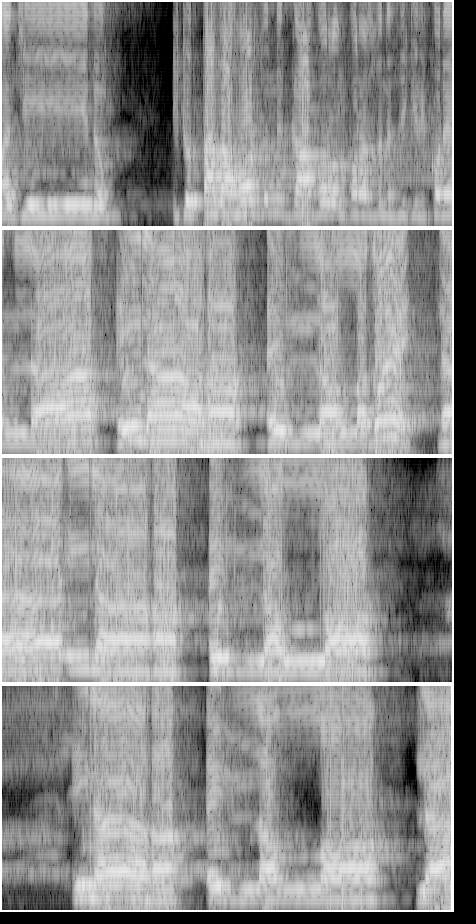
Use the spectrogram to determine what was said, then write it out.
مجيد একটু তাজা হওয়ার জন্য গা গরম করার জন্য জিকির করেন লা ইলাহা ইল্লাল্লাহ জোরে লা ইলাহা ইল্লাল্লাহ ইলাহা ইল্লাল্লাহ লা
